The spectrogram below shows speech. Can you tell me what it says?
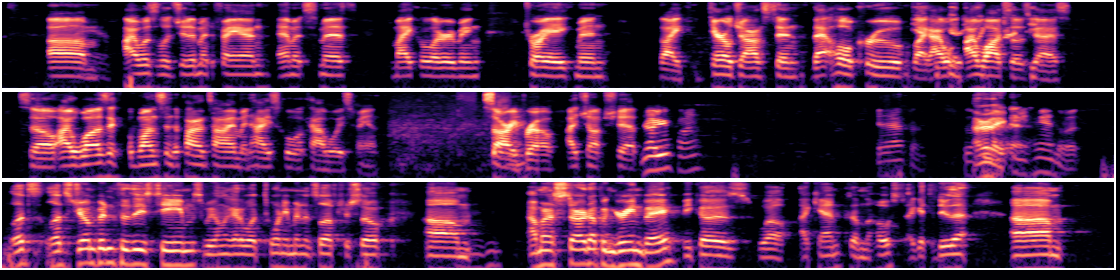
Um, I was a legitimate fan. Emmitt Smith, Michael Irvin, Troy Aikman, like Daryl Johnston, that whole crew. Like I, I watched those guys. So I was a, once upon a time in high school a Cowboys fan. Sorry, bro. I jumped ship. No, you're fine. It happens. Some All people right. Can't handle it. Let's let's jump into these teams. We only got about 20 minutes left or so. Um, Mhm. I'm going to start up in Green Bay because, well, I can because I'm the host. I get to do that. Um,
